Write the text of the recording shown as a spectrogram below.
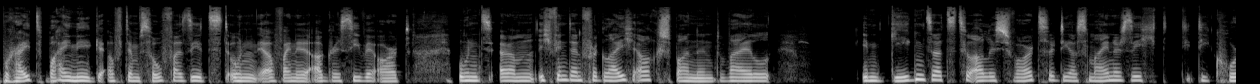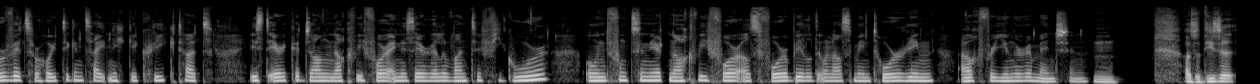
breitbeinig auf dem Sofa sitzt und auf eine aggressive Art. Und ähm, ich finde den Vergleich auch spannend, weil im Gegensatz zu Alice Schwarzer, die aus meiner Sicht die, die Kurve zur heutigen Zeit nicht gekriegt hat, ist Erika Jong nach wie vor eine sehr relevante Figur und funktioniert nach wie vor als Vorbild und als Mentorin auch für jüngere Menschen. Mhm. Also diese,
